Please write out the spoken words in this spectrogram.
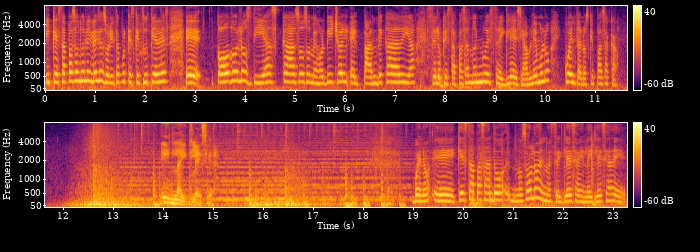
¿Y qué está pasando en la iglesia ahorita? Porque es que tú tienes eh, todos los días casos, o mejor dicho, el, el pan de cada día de lo que está pasando en nuestra iglesia. Hablemoslo, cuéntanos qué pasa acá. En la iglesia. Bueno, eh, ¿qué está pasando no solo en nuestra iglesia, en la iglesia de,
